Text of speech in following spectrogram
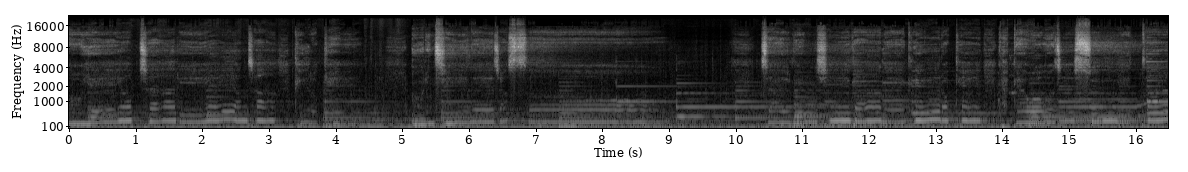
너의 옆자리에 앉아 그렇게 우린 친해졌어. 짧은 시간에 그렇게 가까워질 수 있다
